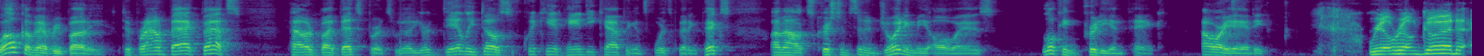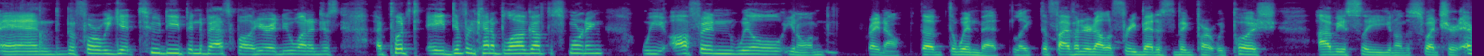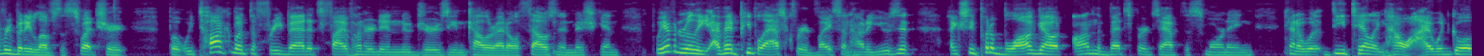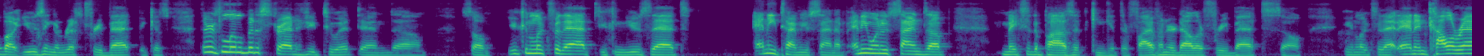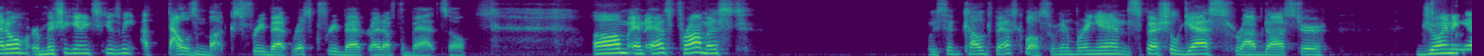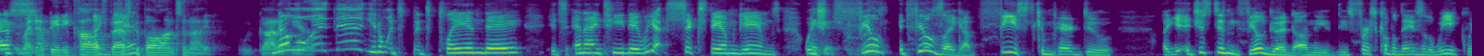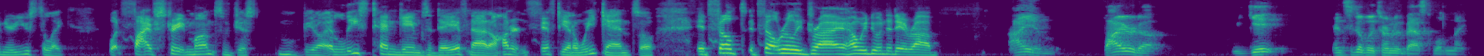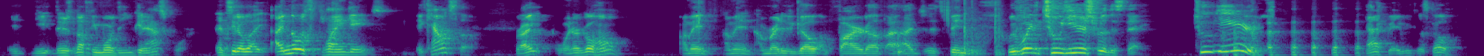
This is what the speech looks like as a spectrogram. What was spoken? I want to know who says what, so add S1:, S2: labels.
S1: Welcome, everybody, to Brown Bag Bets, powered by BetSperts. We are your daily dose of quick hit handicapping and sports betting picks. I'm Alex Christensen, and joining me always, looking pretty in pink. How are you, Andy?
S2: Real, real good. And before we get too deep into basketball here, I do want to just I put a different kind of blog out this morning. We often will, you know, I'm right now the the win bet, like the five hundred dollar free bet is the big part we push. Obviously, you know the sweatshirt. Everybody loves the sweatshirt, but we talk about the free bet. It's five hundred in New Jersey and Colorado, thousand in Michigan. We haven't really. I've had people ask for advice on how to use it. I actually put a blog out on the BetSperts app this morning, kind of detailing how I would go about using a risk-free bet because there's a little bit of strategy to it, and um, so you can look for that. You can use that anytime you sign up. Anyone who signs up makes a deposit can get their $500 free bet. So you can look for that. And in Colorado or Michigan, excuse me, a thousand bucks free bet, risk free bet right off the bat. So, um, and as promised, we said college basketball. So we're going to bring in special guest Rob Dauster joining us.
S1: There might not be any college again. basketball on tonight. We've got
S2: no, it you know it's it's playing day, it's NIT day. We got six damn games, which feels right. it feels like a feast compared to like it just didn't feel good on the these first couple of days of the week when you're used to like what five straight months of just you know at least 10 games a day if not 150 on a weekend so it felt it felt really dry. How are we doing today rob?
S3: I am fired up. We get ncaa tournament basketball tonight. It, you, there's nothing more that you can ask for NCAA. I know it's playing games. It counts though, right? Win or go home. I'm in. I'm in. I'm ready to go. I'm fired up. I, I it's been we've waited two years for this day. Two years. Back, baby. Let's go.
